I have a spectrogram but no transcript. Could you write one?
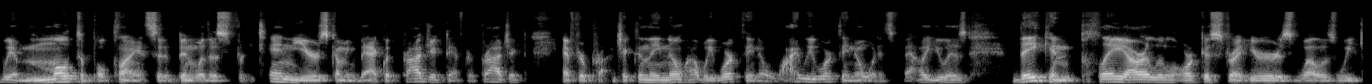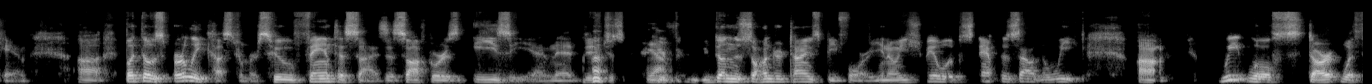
we have multiple clients that have been with us for 10 years coming back with project after project after project and they know how we work they know why we work they know what its value is they can play our little orchestra here as well as we can uh, but those early customers who fantasize the software is easy and that it just yeah. you've, you've, done this a hundred times before you know you should be able to snap this out in a week um, we will start with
